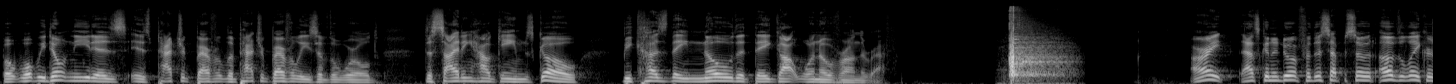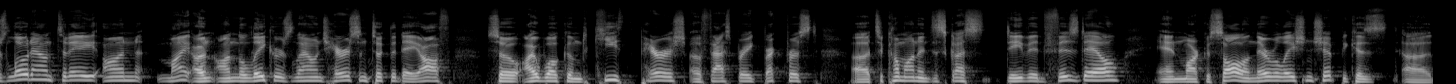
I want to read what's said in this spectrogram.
But what we don't need is is Patrick Beverley, the Patrick Beverleys of the world, deciding how games go because they know that they got one over on the ref. All right, that's going to do it for this episode of the Lakers Lowdown. Today on my on, on the Lakers Lounge, Harrison took the day off, so I welcomed Keith Parrish of Fast Break Breakfast uh, to come on and discuss David Fizdale and Marc Gasol and their relationship because uh,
